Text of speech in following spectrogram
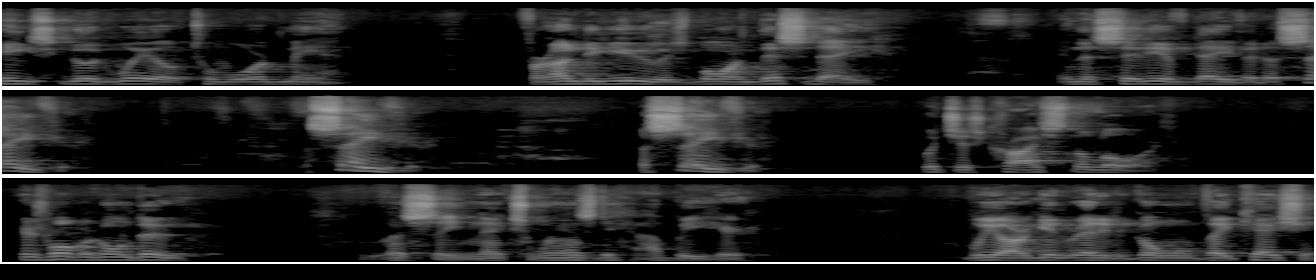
peace, goodwill toward men. For unto you is born this day in the city of David a Savior, a Savior, a Savior, which is Christ the Lord. Here's what we're going to do let's see, next Wednesday, I'll be here. We are getting ready to go on vacation.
